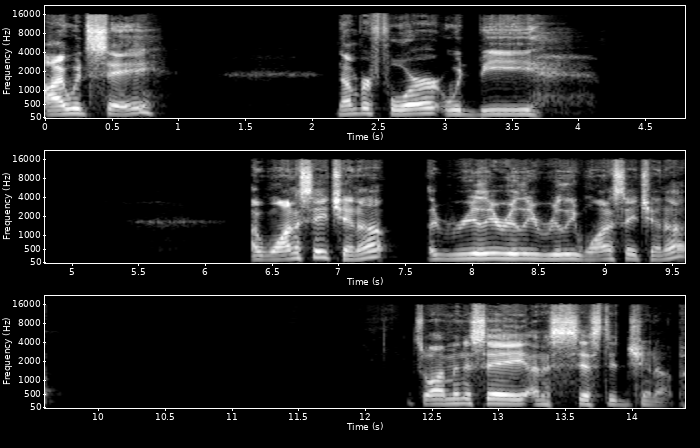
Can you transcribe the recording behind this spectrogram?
I would say number four would be. I want to say chin up. I really, really, really want to say chin up. So I'm to say an assisted chin up.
